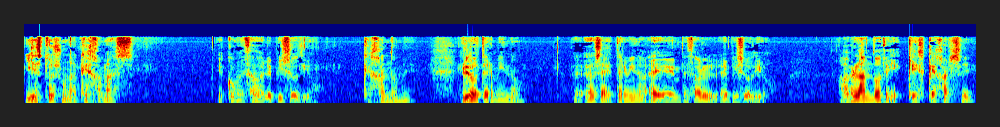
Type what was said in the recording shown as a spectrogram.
Y esto es una queja más. He comenzado el episodio quejándome y luego termino, o sea, he, terminado, he empezado el episodio hablando de qué es quejarse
